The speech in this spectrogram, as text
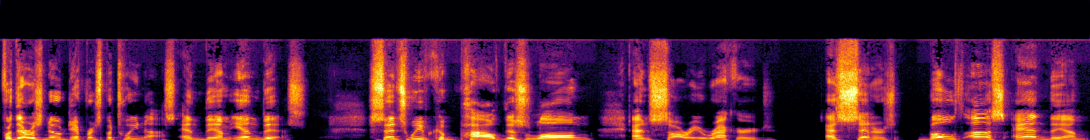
For there is no difference between us and them in this. Since we've compiled this long and sorry record as sinners, both us and them,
